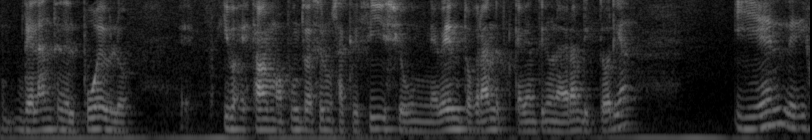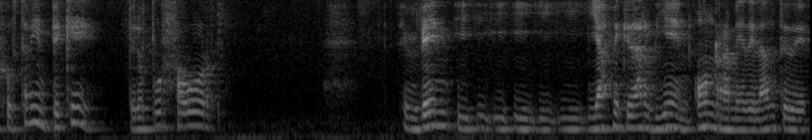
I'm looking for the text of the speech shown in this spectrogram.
delante del pueblo. Eh, estábamos a punto de hacer un sacrificio, un evento grande porque habían tenido una gran victoria. Y él le dijo, está bien, pequé, pero por favor, ven y, hazme quedar bien, honrame delante de,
